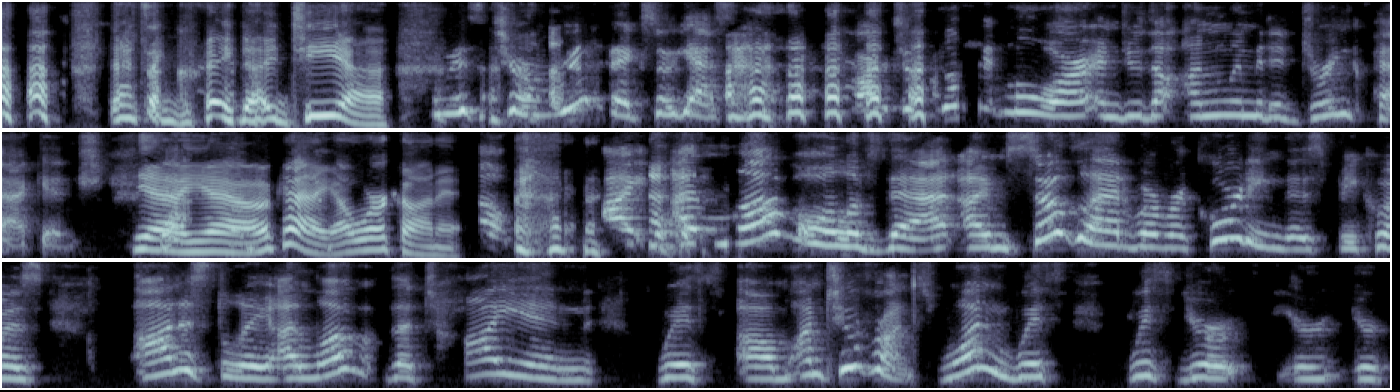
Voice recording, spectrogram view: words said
That's a great idea. It was terrific. So yes, charge a little bit more and do the unlimited drink package. Yeah, yeah. Okay, I'll work on it. oh, I, I love all of that. I'm so glad we're recording this because honestly, I love the tie-in with um, on two fronts. One with with your your your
